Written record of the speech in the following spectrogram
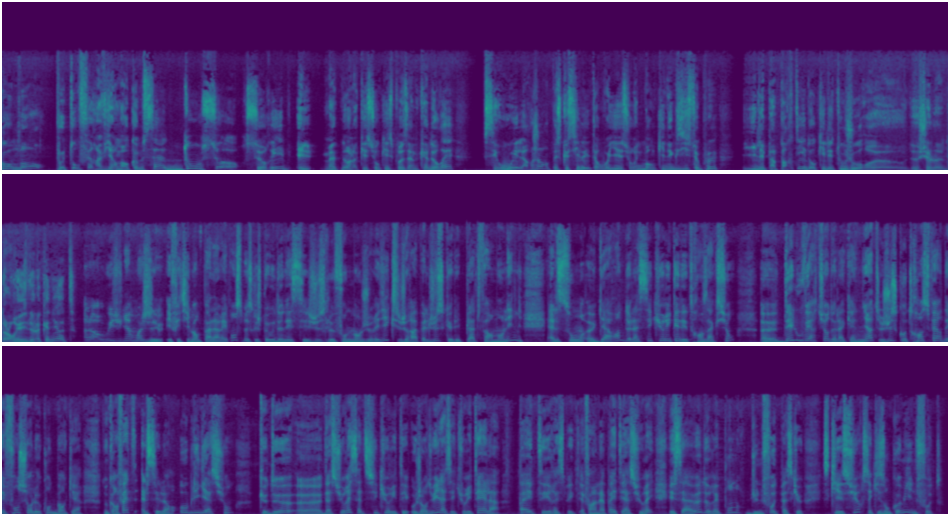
Comment peut-on faire un virement comme ça? D'où sort ce RIB? Et maintenant, la question qui se pose à Anne Cadoré, c'est où est l'argent? Parce que s'il est envoyé sur une banque qui n'existe plus, il n'est pas parti, donc il est toujours euh, de dans l'organisme de la cagnotte. Alors oui, Julien, moi j'ai effectivement pas la réponse, mais ce que je peux vous donner, c'est juste le fondement juridique. Je rappelle juste que les plateformes en ligne, elles sont euh, garantes de la sécurité des transactions euh, dès l'ouverture de la cagnotte jusqu'au transfert des fonds sur le compte bancaire. Donc en fait, c'est leur obligation que de d'assurer cette sécurité. Aujourd'hui, la sécurité, elle a pas été respectée, enfin, elle n'a pas été assurée, et c'est à eux de répondre d'une faute, parce que ce qui est sûr, c'est qu'ils ont commis une faute.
